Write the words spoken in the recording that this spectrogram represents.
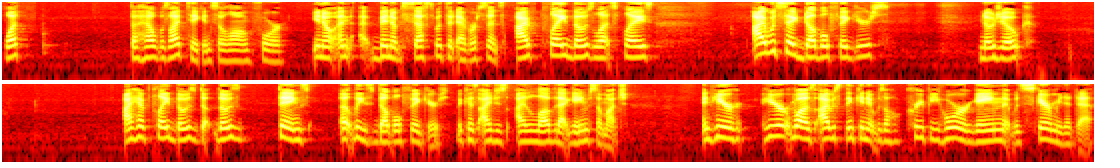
what the hell was I taking so long for? You know, and been obsessed with it ever since. I've played those Let's Plays, I would say double figures. No joke. I have played those those things at least double figures because I just I love that game so much. And here here it was. I was thinking it was a creepy horror game that would scare me to death.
